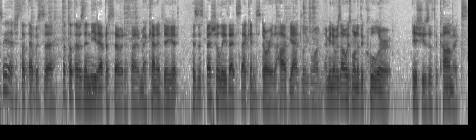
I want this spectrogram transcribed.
So yeah, I just thought that was, uh, I thought that was a neat episode. I thought I kind of dig it because especially that second story, the Hob Gadling one. I mean, it was always one of the cooler issues of the comics.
